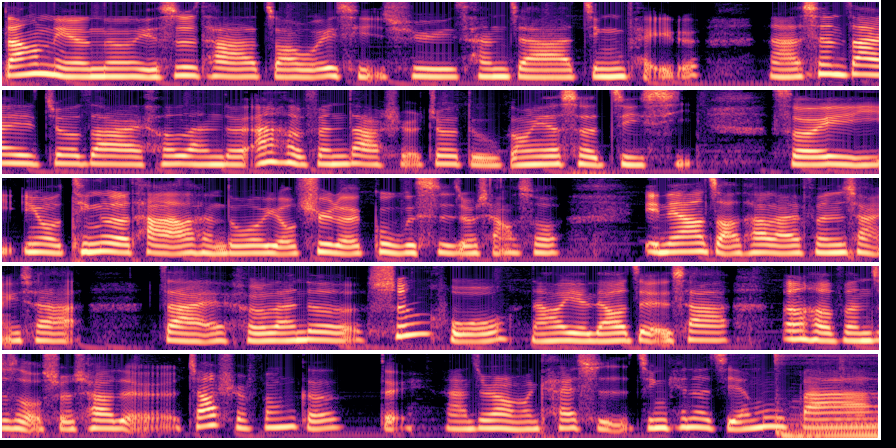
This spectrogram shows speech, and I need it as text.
当年呢也是他找我一起去参加金培的。那现在就在荷兰的安赫芬大学就读工业设计系。所以因为我听了他很多有趣的故事，就想说一定要找他来分享一下在荷兰的生活，然后也了解一下安赫芬这所学校的教学风格。对，那就让我们开始今天的节目吧。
